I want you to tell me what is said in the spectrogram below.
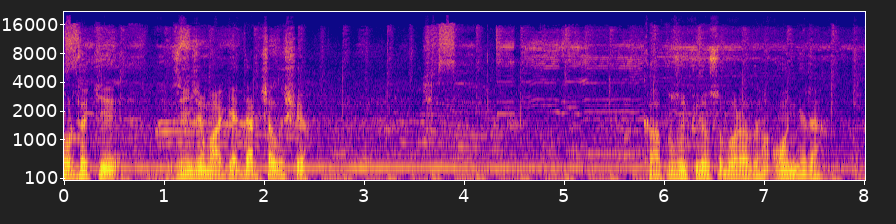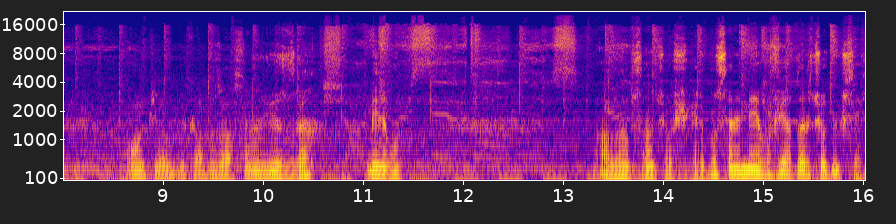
Buradaki zincir marketler çalışıyor. Karpuzun kilosu bu arada 10 lira. 10 kiloluk bir karpuz alsanız 100 lira minimum. Allah'ım sana çok şükür. Bu sene meyve fiyatları çok yüksek.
